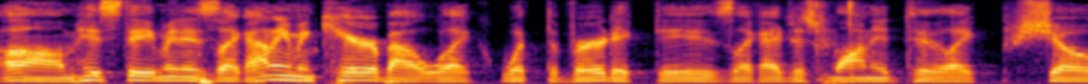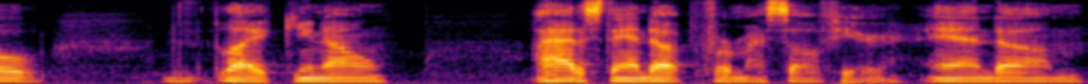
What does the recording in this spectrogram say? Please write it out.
Um, his statement is like, I don't even care about like what the verdict is. Like, I just wanted to like show, like you know, I had to stand up for myself here, and um,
